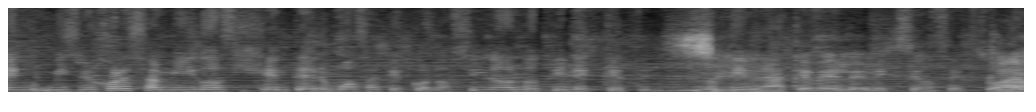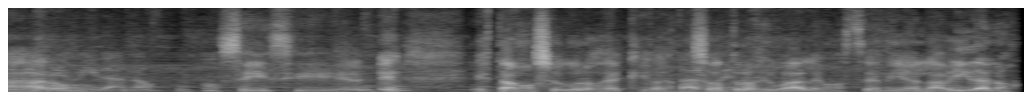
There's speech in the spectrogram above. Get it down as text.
Tengo, mis mejores amigos y gente hermosa que he conocido no tiene, que, no tiene nada que ver la elección sexual ni de vida, ¿no? Sí, sí, eh, eh, estamos seguros de aquello. Nosotros igual hemos tenido en la vida, nos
